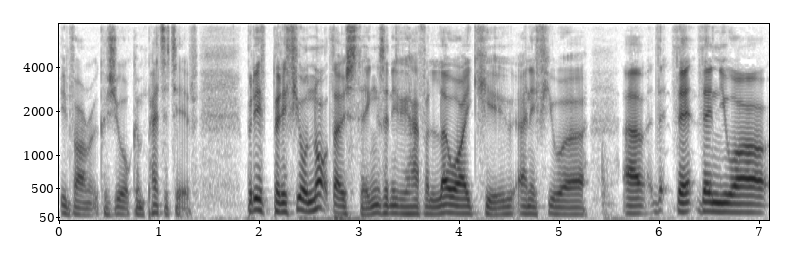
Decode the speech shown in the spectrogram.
environment because you're competitive. But if but if you're not those things, and if you have a low IQ, and if you are, uh, th- th- then you are,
